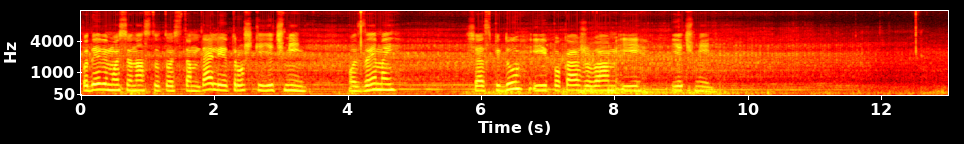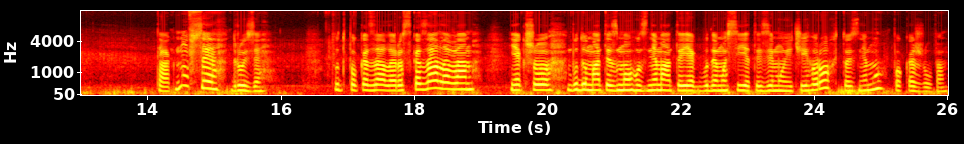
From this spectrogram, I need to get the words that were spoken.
подивимось, у нас тут ось там далі трошки ячмінь озимий. Зараз піду і покажу вам і ячмінь. Так, ну все, друзі. Тут показала, розказала вам. Якщо буду мати змогу знімати, як будемо сіяти зимуючий горох, то зніму, покажу вам.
